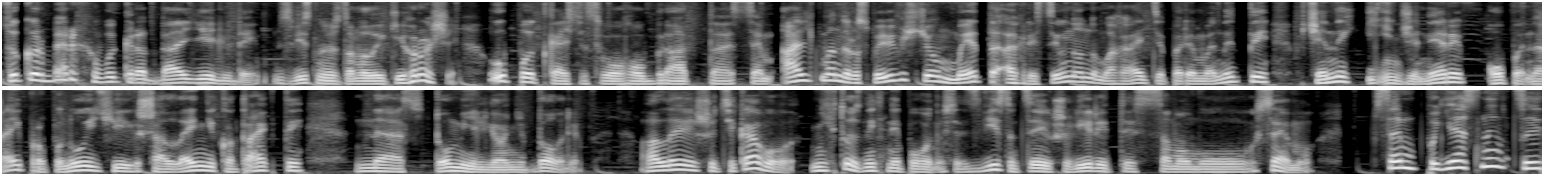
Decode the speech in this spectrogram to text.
Цукерберг викрадає людей, звісно ж, за великі гроші. У подкасті свого брата Сем Альтман розповів, що мета агресивно намагається переманити вчених і інженерів OpenAI, пропонуючи шалені контракти на 100 мільйонів доларів. Але що цікаво, ніхто з них не погодився. Звісно, це якщо вірити самому Сему. Сем пояснив це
